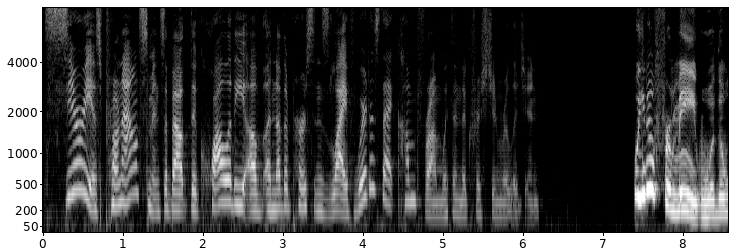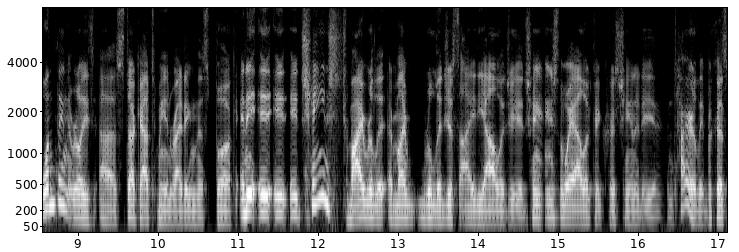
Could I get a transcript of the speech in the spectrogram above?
serious pronouncements about the quality of another person's life. Where does that come from within the Christian religion? Well, you know, for me, the one thing that really uh, stuck out to me in writing this book, and it it, it changed my my religious ideology. It changed the way I looked at Christianity entirely because,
